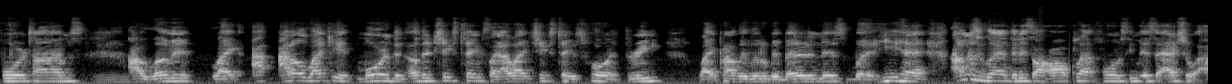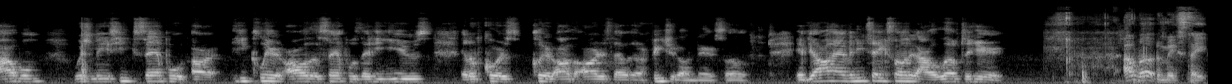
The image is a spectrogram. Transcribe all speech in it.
four times. Mhm. I love it. Like I, I don't like it more than other Chixtapes. Like I like Chixtapes four and three, like probably a little bit better than this. But he had. I'm just glad that it's on all platforms. He it's an actual album, which means he sampled or he cleared all the samples that he used, and of course cleared all the artists that are featured on there. So if y'all have any takes on it, I would love to hear it. I love the mixtape.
